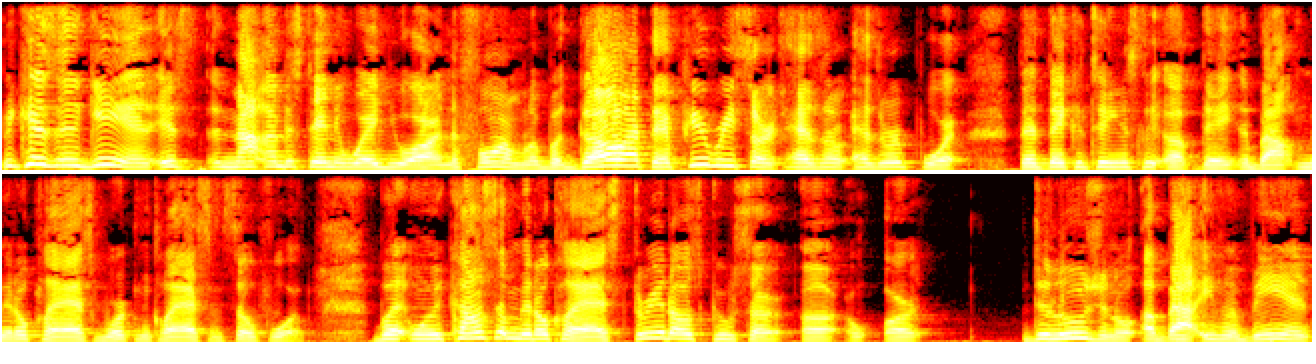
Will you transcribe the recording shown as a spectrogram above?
Because again, it's not understanding where you are in the formula, but go out there. Pew Research has a, has a report that they continuously update about middle class, working class, and so forth. But when it comes to middle class, three of those groups are, are, are delusional about even being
